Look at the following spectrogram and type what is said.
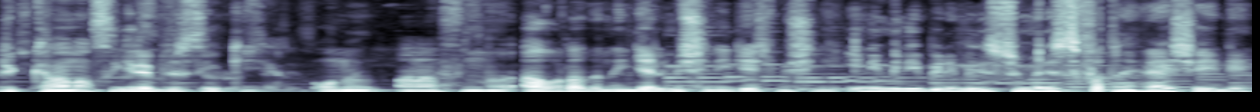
Dükkana nasıl girebilirsin ki? görürseniz Onun anasını, avradını, gelmişini, geçmişini, inimini, bilimini, sümünü, sıfatını, her şeyini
